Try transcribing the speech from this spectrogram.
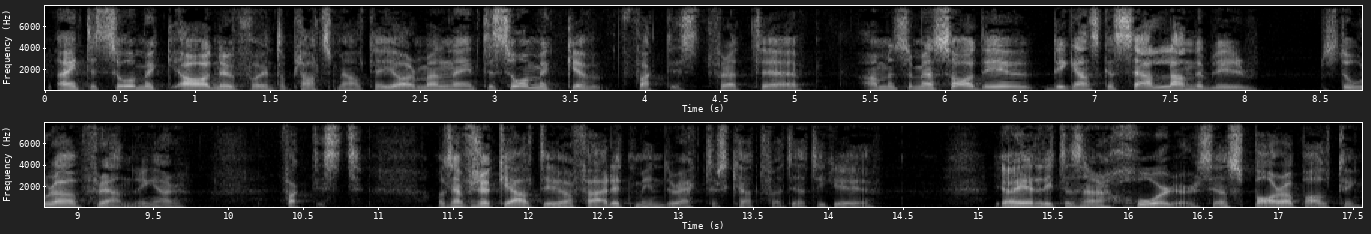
Nej, inte så mycket. Ja, nu får jag inte plats med allt jag gör, men inte så mycket faktiskt. För att, eh, ja men som jag sa, det är, det är ganska sällan det blir stora förändringar faktiskt. Och sen försöker jag alltid göra färdigt min Directors Cut för att jag tycker... Jag är en liten sån här hoarder, så jag sparar på allting.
